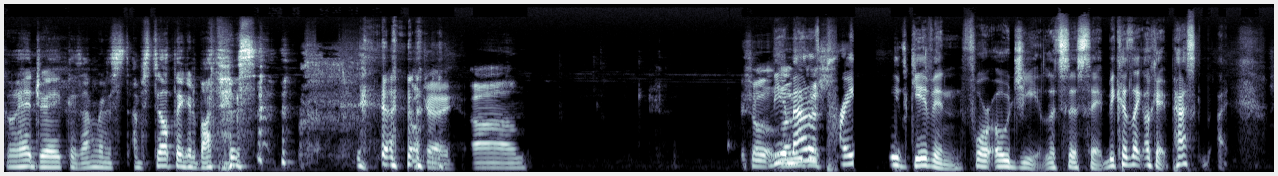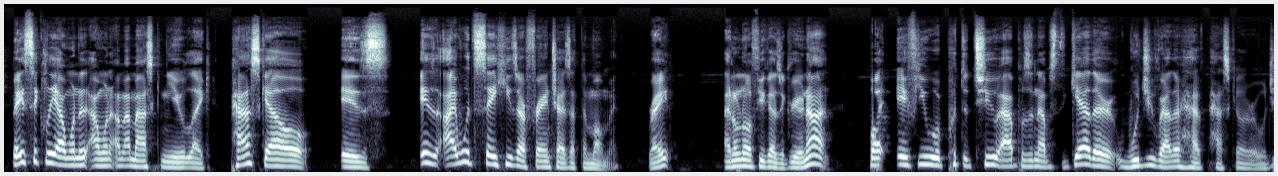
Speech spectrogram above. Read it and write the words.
Go ahead, Dre, because I'm gonna. st- I'm still thinking about this. Okay. Um. So the let me amount of praise we've given for OG, let's just say, because like, okay, Pas- basically, I want to, I want, I'm asking you, like, Pascal is is I would say he's our franchise at the moment, right? I don't know if you guys agree or not, but if you would put the two apples and apples together, would you rather have Pascal or OG?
